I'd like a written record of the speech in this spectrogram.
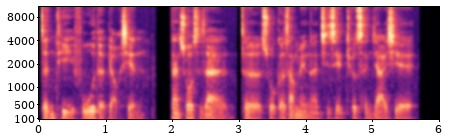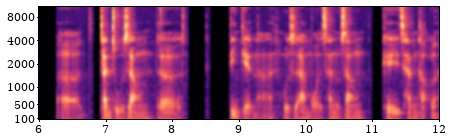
整体服务的表现。但说实在，这索格上面呢，其实也就增加一些呃赞助商的定点啊，或是按摩的赞助商可以参考了。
